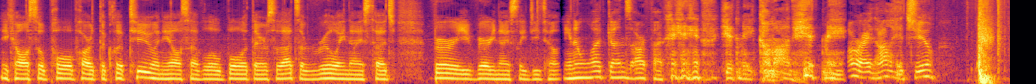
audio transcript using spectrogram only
You can also pull apart the clip too, and you also have a little bullet there. So that's a really nice touch. Very, very nicely detailed. You know what? Guns are fun. hit me. Come on, hit me. All right, I'll hit you.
